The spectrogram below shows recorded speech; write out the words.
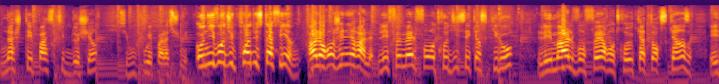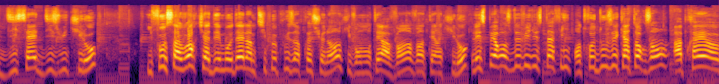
n'achetez pas ce type de chien si vous ne pouvez pas l'assumer. Au niveau du poids du staffy, alors en général, les femelles font entre 10 et 15 kg, les mâles vont faire entre 14, 15 et 17, 18 kg. Il faut savoir qu'il y a des modèles un petit peu plus impressionnants qui vont monter à 20, 21 kg. L'espérance de vie du Staffy, entre 12 et 14 ans. Après, euh,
